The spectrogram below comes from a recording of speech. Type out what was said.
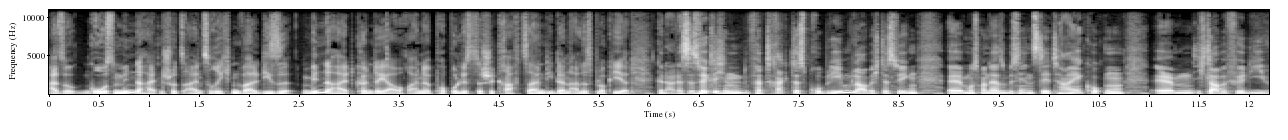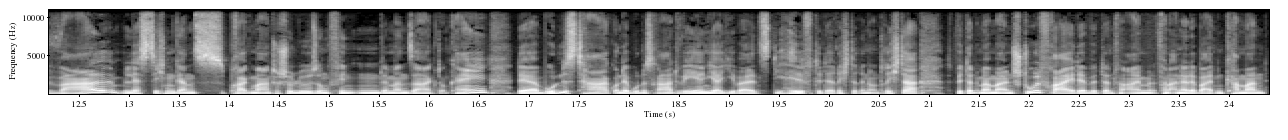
also großen Minderheitenschutz einzurichten, weil diese Minderheit könnte ja auch eine populistische Kraft sein, die dann alles blockiert. Genau, das ist wirklich ein vertracktes Problem, glaube ich. Deswegen äh, muss man da so ein bisschen ins Detail gucken. Ähm, ich glaube, für die Wahl lässt sich eine ganz pragmatische Lösung finden, wenn man sagt, okay, der Bundestag und der Bundesrat Rat wählen ja jeweils die Hälfte der Richterinnen und Richter. Es wird dann immer mal ein Stuhl frei, der wird dann von, einem, von einer der beiden Kammern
